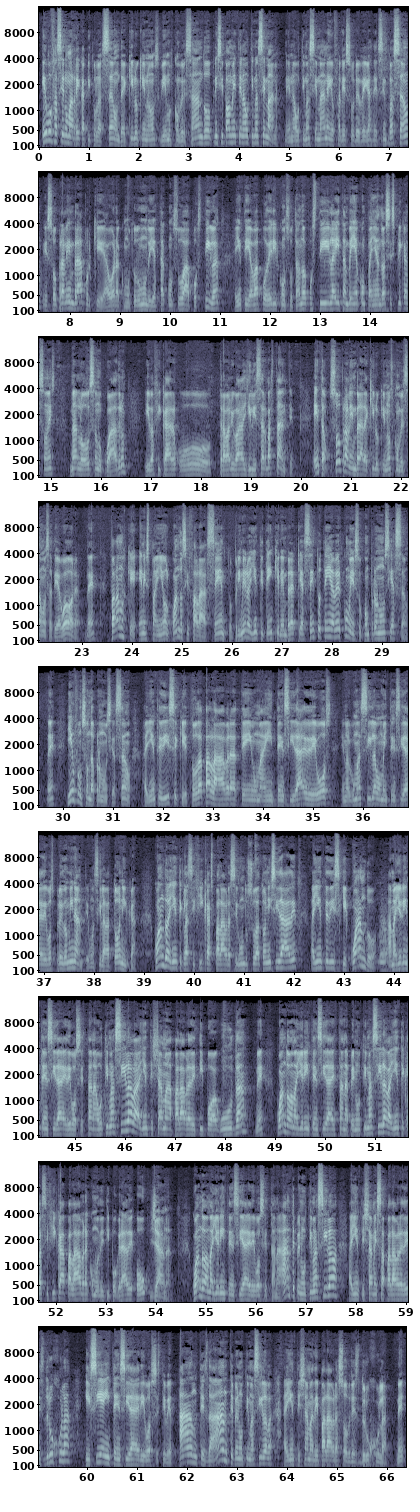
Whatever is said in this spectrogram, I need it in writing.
Eu vou fazer uma recapitulação daquilo que nós viemos conversando, principalmente na última semana. Na última semana eu falei sobre regras de acentuação, é só para lembrar, porque agora, como todo mundo já está com sua apostila, a gente já vai poder ir consultando a apostila e também acompanhando as explicações na lousa, no quadro, e vai ficar, o trabalho vai agilizar bastante. Então, só para lembrar aquilo que nós conversamos até agora, né? Falamos que em espanhol, quando se fala acento, primeiro a gente tem que lembrar que acento tem a ver com isso, com pronunciação. Né? E em função da pronunciação, a gente diz que toda palavra tem uma intensidade de voz, em alguma sílaba, uma intensidade de voz predominante, uma sílaba tônica. Quando a gente classifica as palavras segundo sua tonicidade, a gente diz que quando a maior intensidade de voz está na última sílaba, a gente chama a palavra de tipo aguda. Né? Quando a maior intensidade está na penúltima sílaba, a gente classifica a palavra como de tipo grave ou llana. Quando a maior intensidade de voz está na antepenúltima sílaba, a gente chama essa palavra de esdrújula. E se a intensidade de voz estiver antes da antepenúltima sílaba, a gente chama de palavra sobre esdrújula. Né?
